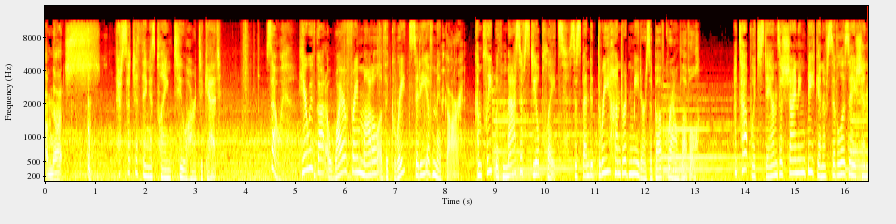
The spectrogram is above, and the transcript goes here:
I'm not... There's such a thing as playing too hard to get. So, here we've got a wireframe model of the great city of Midgar, complete with massive steel plates suspended 300 meters above ground level. Atop which stands a shining beacon of civilization.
